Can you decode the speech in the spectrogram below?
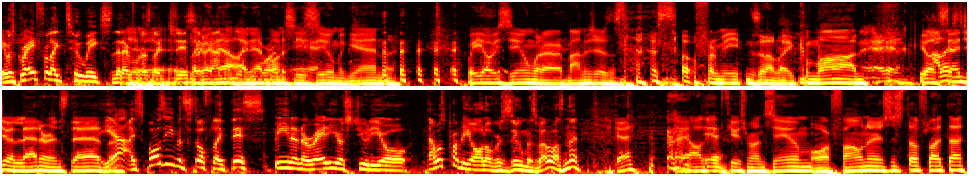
it was great for like two weeks and then everyone was like, Yeah, jeez, like I, I, can't ne- have I never want to see Yeah. Zoom again. Like, we always Zoom with our managers and stuff, stuff for meetings, and I'm like, come on, I'll send you a letter instead. Yeah, I suppose even stuff like this, being in a radio studio, that was probably all over Zoom as well, wasn't it? Yeah, yeah all the interviews were on Zoom or phoners and stuff like that.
